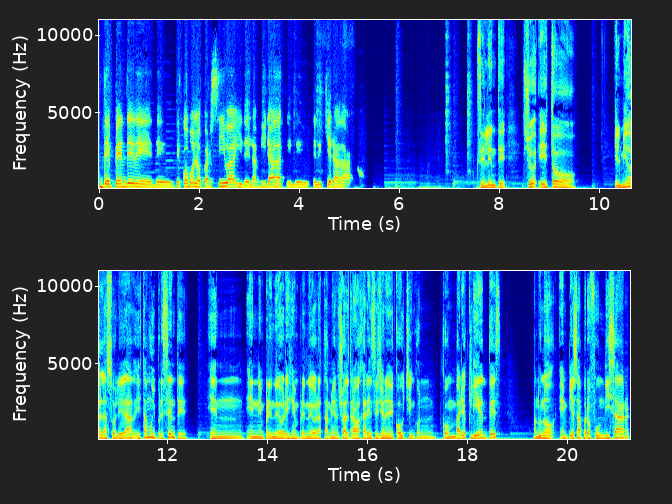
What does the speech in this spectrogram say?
depende de, cómo lo perciba y de la mirada que le, que le quiera dar, ¿no? Excelente. Yo esto, el miedo a la soledad está muy presente en, emprendedores y emprendedoras también. Yo al trabajar en sesiones de coaching con, varios clientes, cuando uno empieza a profundizar,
